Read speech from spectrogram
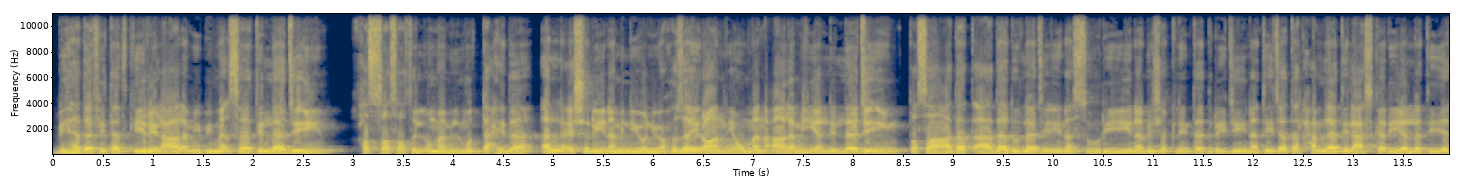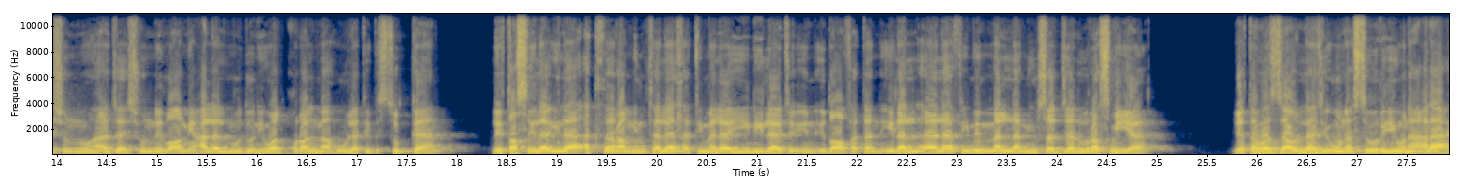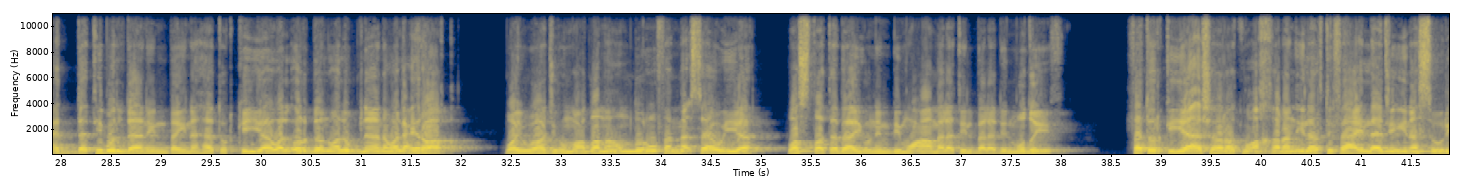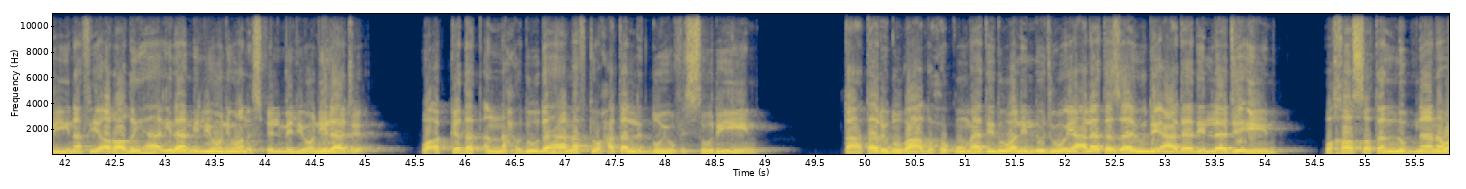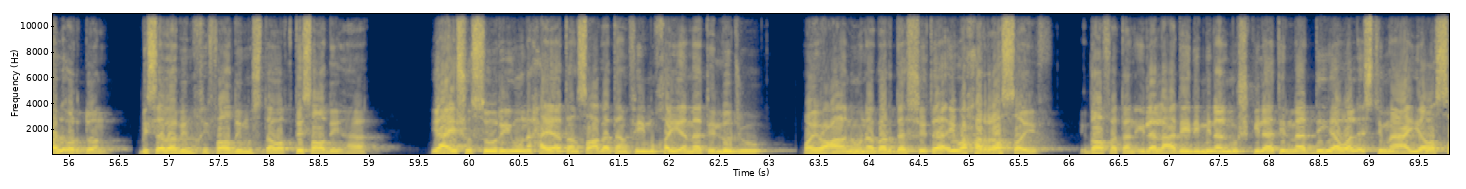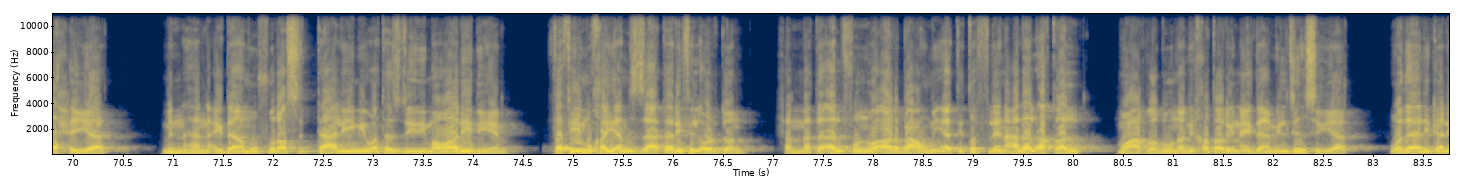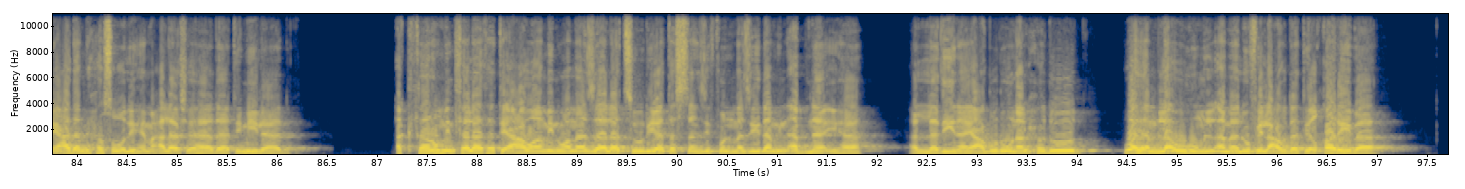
بهدف تذكير العالم بمأساة اللاجئين خصصت الأمم المتحدة العشرين من يونيو حزيران يوما عالميا للاجئين. تصاعدت أعداد اللاجئين السوريين بشكل تدريجي نتيجة الحملات العسكرية التي يشنها جيش النظام على المدن والقرى المأهولة بالسكان. لتصل إلى أكثر من ثلاثة ملايين لاجئ إضافة إلى الآلاف ممن لم يسجلوا رسميا. يتوزع اللاجئون السوريون على عدة بلدان بينها تركيا والأردن ولبنان والعراق ويواجه معظمهم ظروفا مأساوية وسط تباين بمعاملة البلد المضيف. فتركيا أشارت مؤخرا إلى ارتفاع اللاجئين السوريين في أراضيها إلى مليون ونصف المليون لاجئ وأكدت أن حدودها مفتوحة للضيوف السوريين. تعترض بعض حكومات دول اللجوء على تزايد أعداد اللاجئين. وخاصة لبنان والأردن بسبب انخفاض مستوى اقتصادها. يعيش السوريون حياة صعبة في مخيمات اللجوء ويعانون برد الشتاء وحر الصيف إضافة إلى العديد من المشكلات المادية والاجتماعية والصحية منها انعدام فرص التعليم وتسجيل مواليدهم. ففي مخيم الزعتر في الأردن ثمة 1400 طفل على الأقل معرضون لخطر انعدام الجنسية. وذلك لعدم حصولهم على شهادات ميلاد. أكثر من ثلاثة أعوام وما زالت سوريا تستنزف المزيد من أبنائها الذين يعبرون الحدود ويملأهم الأمل في العودة القريبة.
